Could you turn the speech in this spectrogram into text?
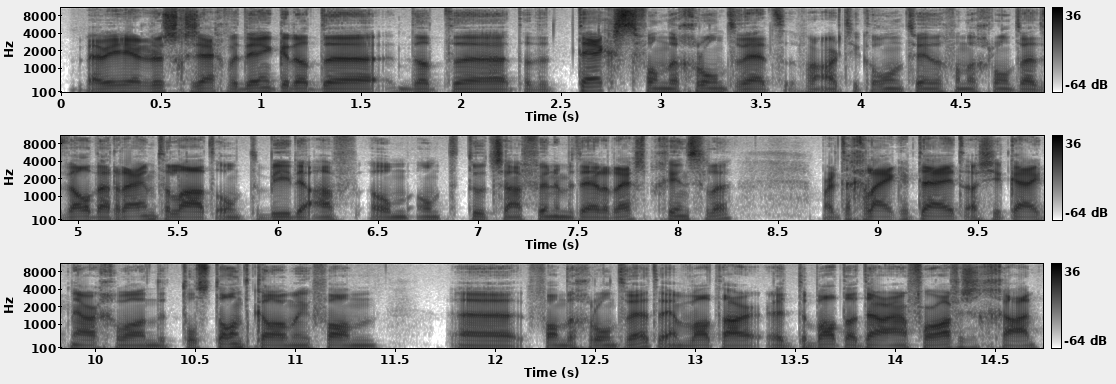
we hebben eerder dus gezegd, we denken dat de, dat, de, dat de tekst van de grondwet, van artikel 120 van de grondwet, wel de ruimte laat om te bieden om, om te toetsen aan fundamentele rechtsbeginselen. Maar tegelijkertijd, als je kijkt naar gewoon de totstandkoming van, uh, van de grondwet en wat daar, het debat dat daaraan vooraf is gegaan,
